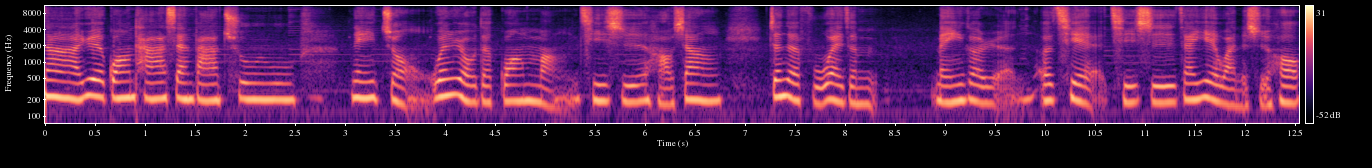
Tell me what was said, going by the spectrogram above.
那月光它散发出那一种温柔的光芒，其实好像真的抚慰着每一个人。而且，其实，在夜晚的时候，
